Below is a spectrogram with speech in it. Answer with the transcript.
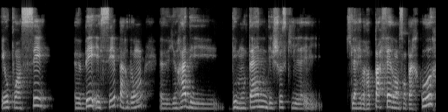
Et au point C, euh, B et C, pardon, il y aura des, montagnes, des choses qu'il qu'il n'arrivera pas à faire dans son parcours,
